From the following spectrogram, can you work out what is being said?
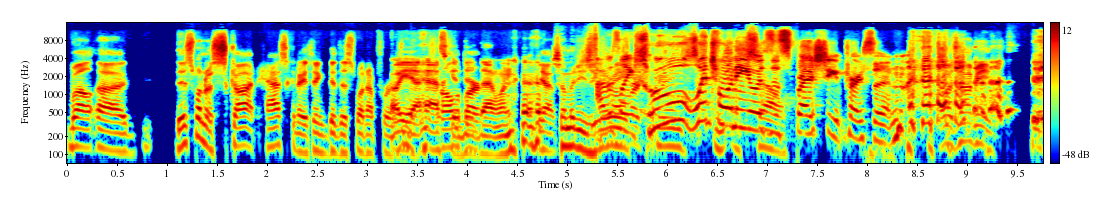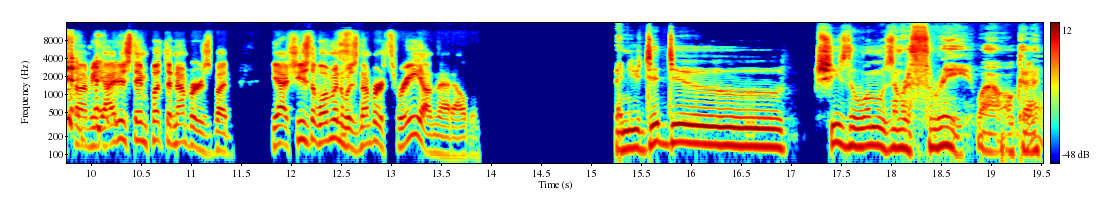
well, uh, this one was Scott Haskett. I think did this one up for oh us. yeah, These are all of did our- that one. Yeah, Somebody's. I was like, who? Which one of you is the spreadsheet person? Oh, it's not me. It's not me. I just didn't put the numbers, but yeah, she's the woman was number three on that album. And you did do. She's the woman was number three. Wow. Okay.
